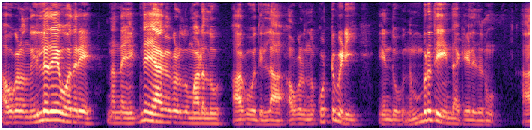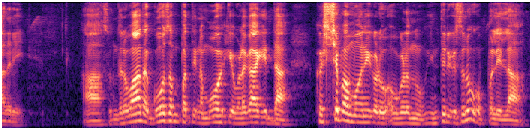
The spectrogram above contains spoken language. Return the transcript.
ಅವುಗಳನ್ನು ಇಲ್ಲದೇ ಹೋದರೆ ನನ್ನ ಯಜ್ಞಯಾಗಗಳನ್ನು ಮಾಡಲು ಆಗುವುದಿಲ್ಲ. ಅವುಗಳನ್ನು ಕೊಟ್ಟುಬಿಡಿ ಎಂದು ನಮ್ರತೆಯಿಂದ ಕೇಳಿದನು. ಆದರೆ ಆ ಸುಂದರವಾದ ಗೋ ಸಂಪತ್ತಿನ ಮೋಹಕ್ಕೆ ಒಳಗಾಗಿದ್ದ ಕಶ್ಯಪ ಮೌನಿಗಳು ಅವುಗಳನ್ನು ಹಿಂತಿರುಗಿಸಲು ಒಪ್ಪಲಿಲ್ಲ.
